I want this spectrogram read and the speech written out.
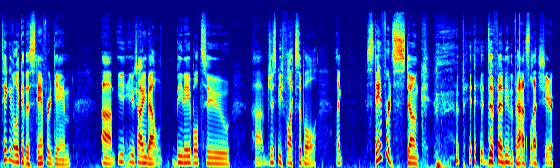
taking a look at the Stanford game, um, you, are talking about being able to uh, just be flexible. Like Stanford stunk defending the pass last year.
